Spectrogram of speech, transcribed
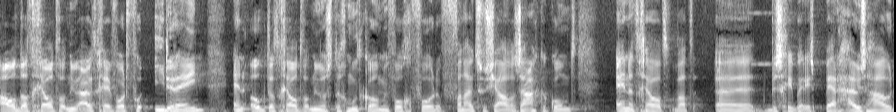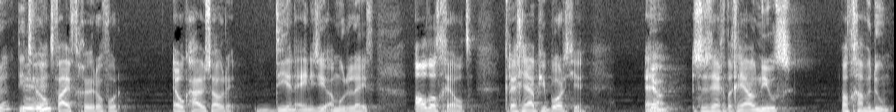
al dat geld wat nu uitgegeven wordt voor iedereen... en ook dat geld wat nu als tegemoetkoming voor, voor, vanuit sociale zaken komt... en het geld wat eh, beschikbaar is per huishouden... die Mhm. 250 euro voor elk huishouden die in energiearmoede leeft... al dat geld krijg jij op je bordje. En Ja. ze zeggen tegen jou, Niels, wat gaan we doen?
